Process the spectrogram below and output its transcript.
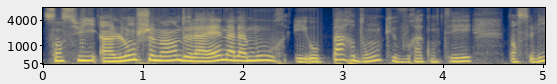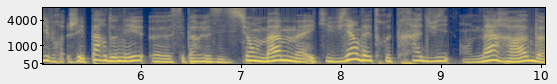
S'ensuit un long chemin de la haine à l'amour et au pardon que vous racontez dans ce livre J'ai pardonné. Euh, c'est paru aux éditions MAM et qui vient d'être traduit en arabe.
